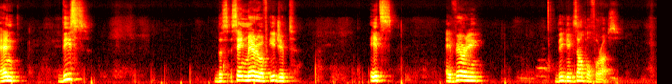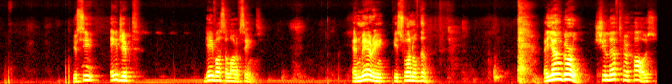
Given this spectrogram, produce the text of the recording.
And this, the Saint Mary of Egypt, it's a very big example for us. You see, Egypt gave us a lot of saints. And Mary is one of them. A young girl, she left her house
